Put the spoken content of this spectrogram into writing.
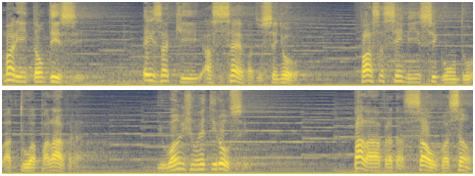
Maria então disse: Eis aqui a serva do Senhor, faça-se em mim segundo a tua palavra. E o anjo retirou-se. Palavra da salvação.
